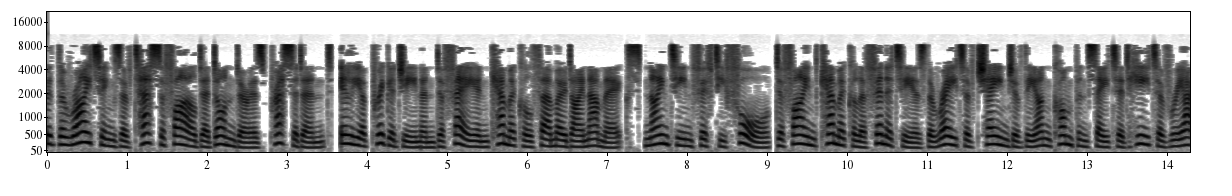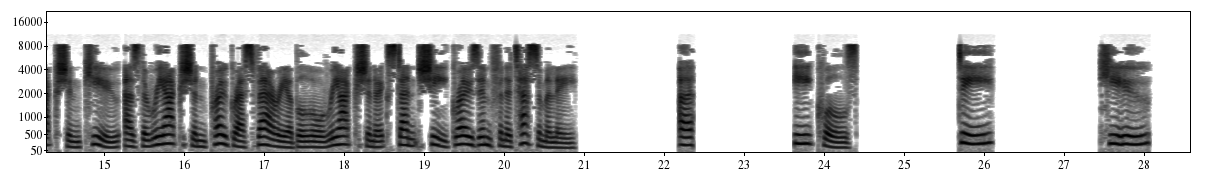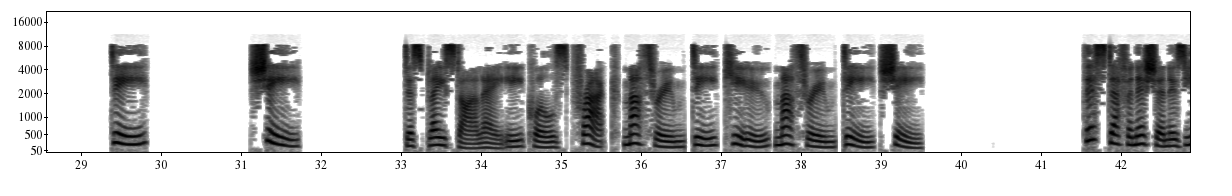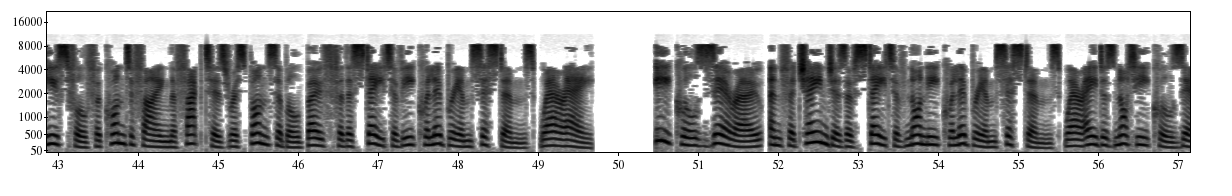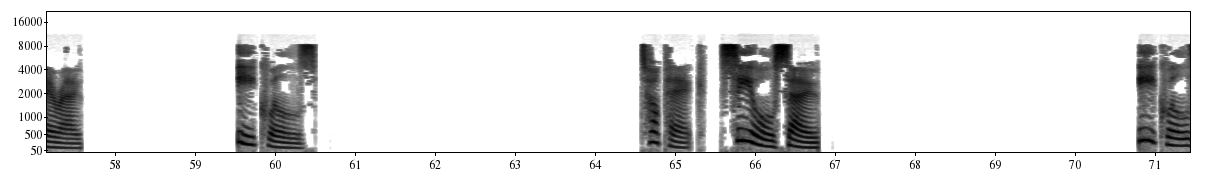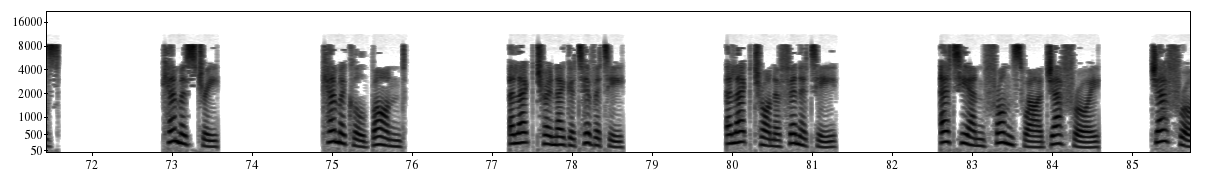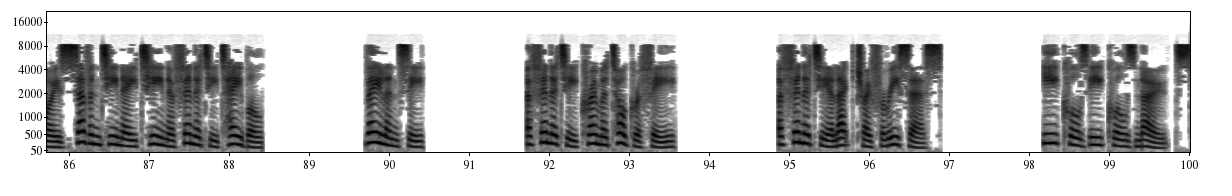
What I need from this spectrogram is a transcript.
With the writings of Théophile de Donder as precedent, Ilya Prigogine and Defay in Chemical Thermodynamics 1954 defined chemical affinity as the rate of change of the uncompensated heat of reaction Q as the reaction progress variable or reaction extent xi grows infinitesimally. A equals D Q D she. Display style a equals frac mathroom d q mathroom d she. This definition is useful for quantifying the factors responsible both for the state of equilibrium systems where a equals 0 and for changes of state of non-equilibrium systems where a does not equal 0 equals topic. See also equals chemistry chemical bond electronegativity electron affinity Etienne François Geoffroy Geoffroy's 1718 affinity table Valency Affinity chromatography Affinity electrophoresis. Notes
